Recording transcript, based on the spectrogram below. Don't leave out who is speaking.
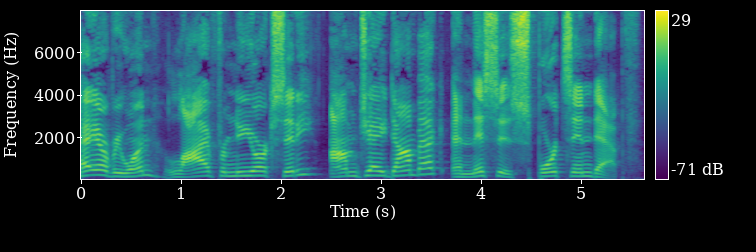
Speaker 1: Hey everyone, live from New York City, I'm Jay Dombeck, and this is Sports in Depth.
